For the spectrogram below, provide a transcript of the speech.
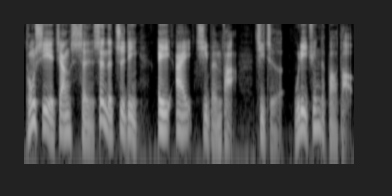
同时也将审慎的制定 AI 基本法。记者吴丽君的报道。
